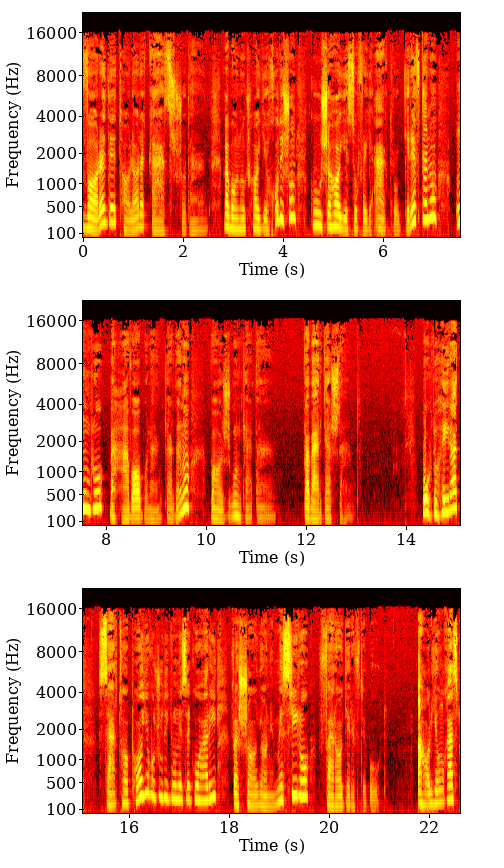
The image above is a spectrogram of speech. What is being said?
وارد تالار قصر شدند و با نوکهای خودشون گوشه های سفره عقد رو گرفتن و اون رو به هوا بلند کردن و واژگون کردند و برگشتند. بهد و حیرت سرتا پای وجود یونس گوهری و شایان مصری رو فرا گرفته بود. اهالی اون قصر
